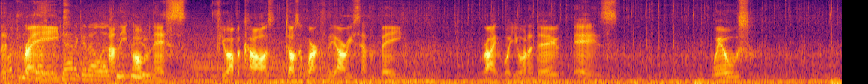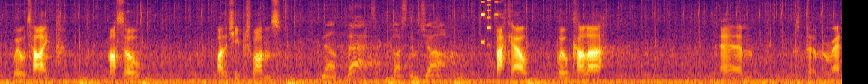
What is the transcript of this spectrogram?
the What can the best Raid, mechanic in LS and the for you? Few other cars. Doesn't work for the RE7B. Right, what you want to do is wheels, wheel type, muscle, buy the cheapest ones. Now that's a custom job. Back out wheel colour. Um, let's put them in red.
